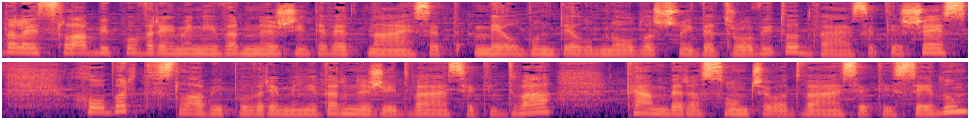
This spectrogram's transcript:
далеч слаби повремени врнежи 19, Мелбун делумно облачно и ветровито 26, Хобарт слаби повремени врнежи 22, Камбера сончево 27,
